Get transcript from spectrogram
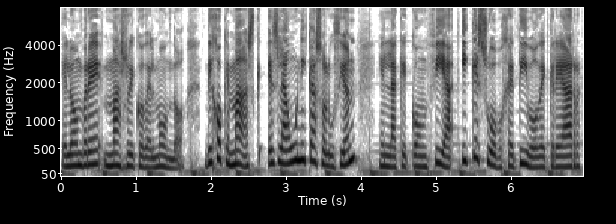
el hombre más rico del mundo. Dijo que Musk es la única solución en la que confía y que su objetivo de crear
